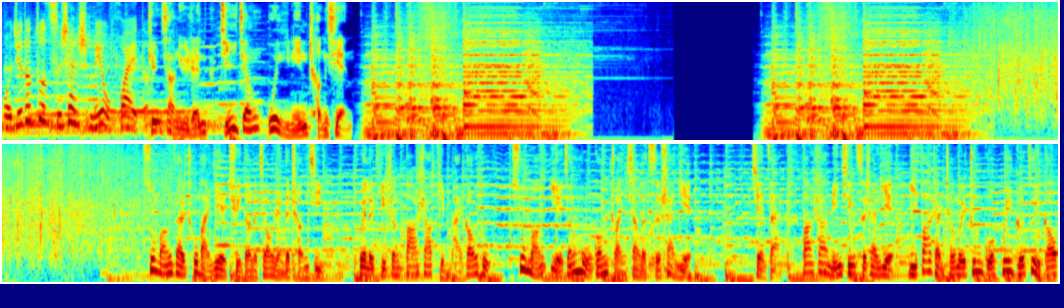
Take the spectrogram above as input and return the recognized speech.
我觉得做慈善是没有坏的。天下女人即将为您呈现。苏芒在出版业取得了骄人的成绩，为了提升芭莎品牌高度，苏芒也将目光转向了慈善业。现在，芭莎明星慈善夜已发展成为中国规格最高、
